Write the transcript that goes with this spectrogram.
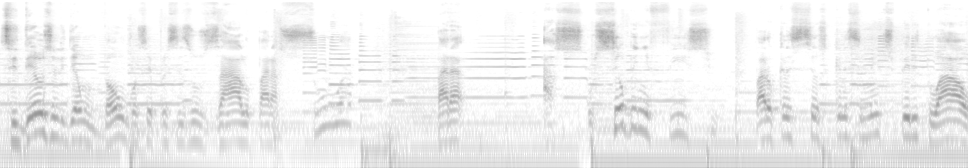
Se Deus lhe deu um dom, você precisa usá-lo para a sua, para a, o seu benefício, para o seu crescimento espiritual,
